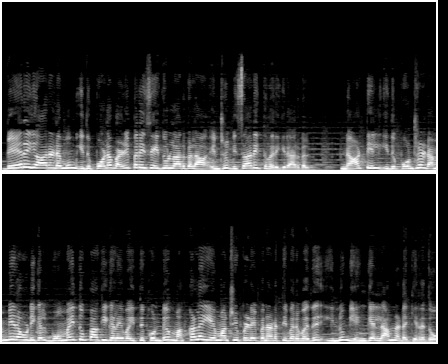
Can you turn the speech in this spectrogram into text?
வேறு யாரிடமும் இது போல வழிப்பறி செய்துள்ளார்களா என்று விசாரித்து வருகிறார்கள். நாட்டில் இது போன்ற டம்மி ரவுடிகள் பொம்மை துப்பாக்கிகளை வைத்துக்கொண்டு மக்களை ஏமாற்றி பிழைப்பு நடத்தி வருவது இன்னும் எங்கெல்லாம் நடக்கிறதோ?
